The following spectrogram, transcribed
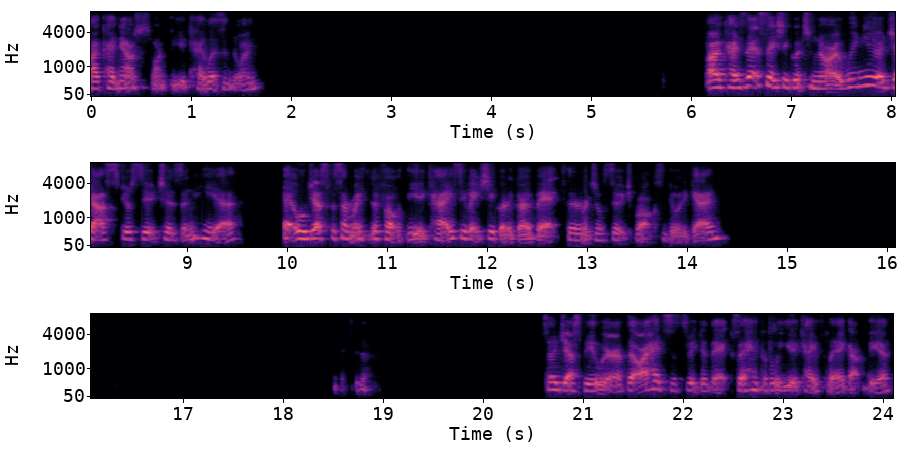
Okay, now it's just one for the UK. That's annoying. Okay, so that's actually good to know. When you adjust your searches in here, it will just for some reason default to the UK. So you've actually got to go back to the original search box and do it again. So just be aware of that. I had suspected that because I had the little UK flag up there.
